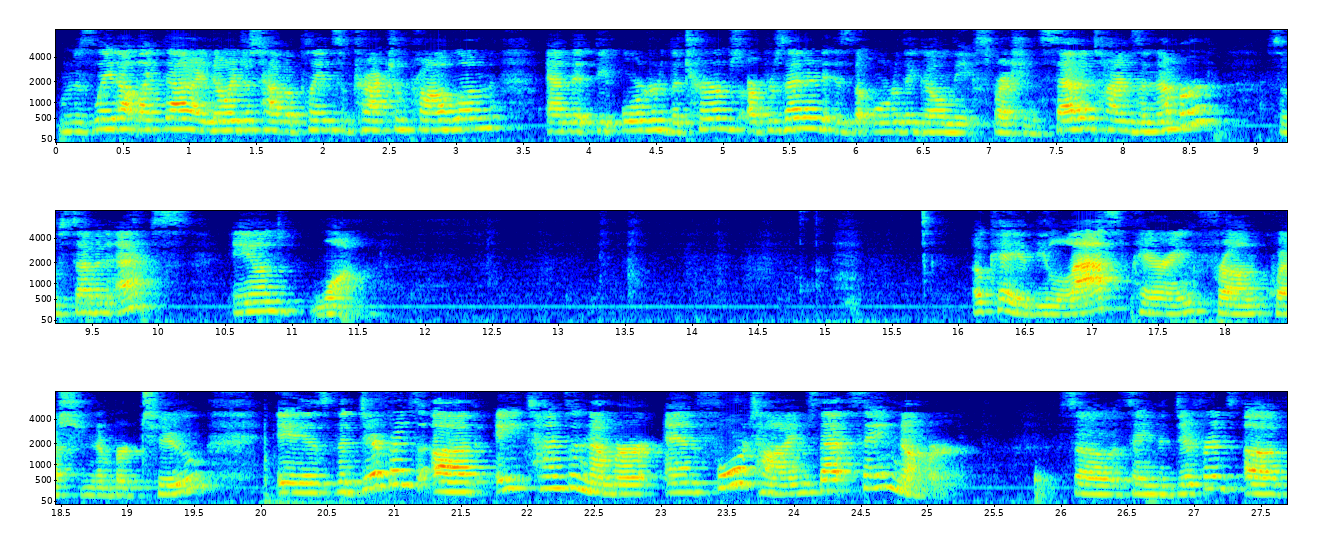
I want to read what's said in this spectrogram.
when it's laid out like that, I know I just have a plain subtraction problem and that the order the terms are presented is the order they go in the expression. 7 times a number, so 7x, and 1. Okay, the last pairing from question number 2 is the difference of 8 times a number and 4 times that same number. So it's saying the difference of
